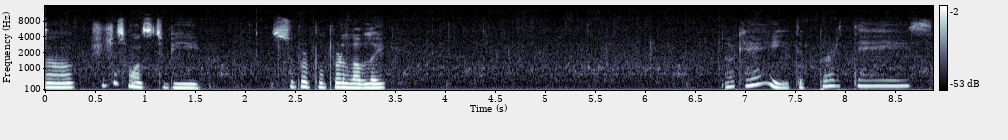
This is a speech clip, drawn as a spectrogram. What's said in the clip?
No, she just wants to be super pooper lovely. Okay, the birthdays.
